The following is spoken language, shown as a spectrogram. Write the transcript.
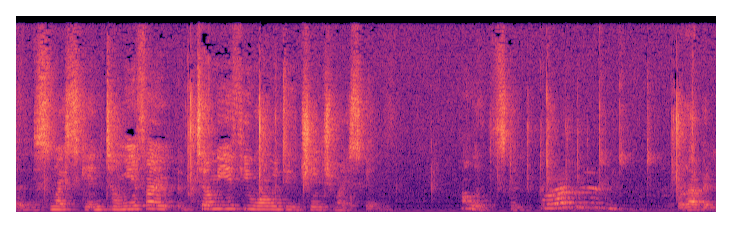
And this is my skin. Tell me if I tell me if you want me to change my skin. I like the skin. What happened? What happened?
